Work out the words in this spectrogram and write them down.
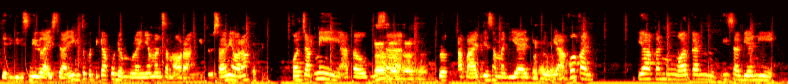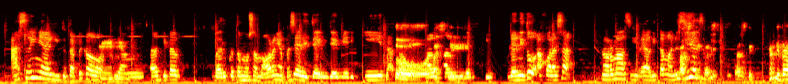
jadi diri sendiri lah istilahnya gitu ketika aku udah mulai nyaman sama orang gitu. Misalnya nih orang kocak nih atau bisa bro- apa aja sama dia gitu ya aku akan ya akan mengeluarkan Tisa Biani aslinya gitu. Tapi kalau Mhm. yang kita baru ketemu sama orang yang pasti ada jaim-jaimnya dikit atau Betul, malu-malu pasti. dikit. dan itu aku rasa normal sih realita manusia pasti, pasti, pasti. Kan kita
